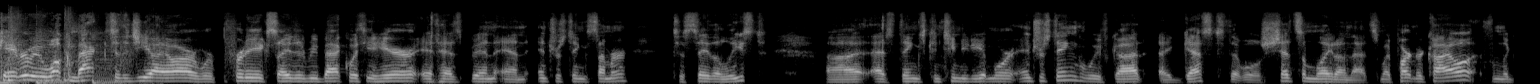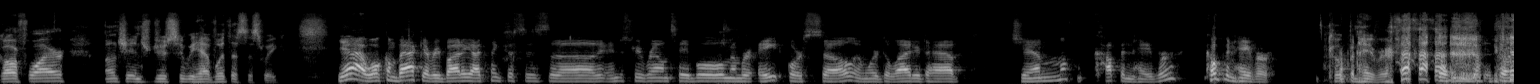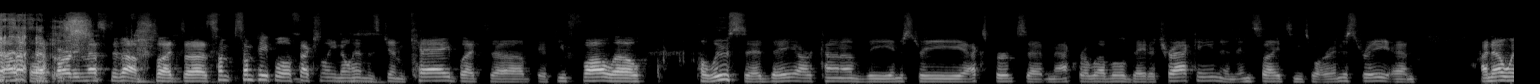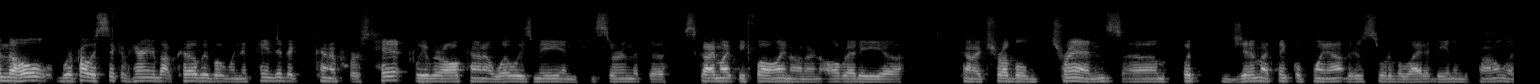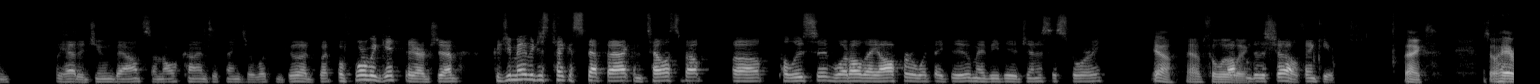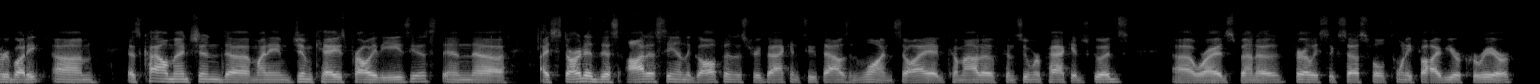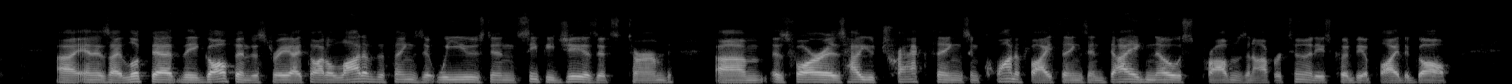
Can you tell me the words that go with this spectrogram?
Okay, everybody, welcome back to the GIR. We're pretty excited to be back with you here. It has been an interesting summer, to say the least. Uh, as things continue to get more interesting, we've got a guest that will shed some light on that. So, my partner Kyle from the Golf Wire, why don't you introduce who we have with us this week? Yeah, welcome back, everybody. I think this is uh, the industry roundtable number eight or so, and we're delighted to have Jim Koppenhaver. Koppenhaver Copenhagen. I've already messed it up. But uh, some some people affectionately know him as Jim K. But uh, if you follow Pellucid, they are kind of the industry experts at macro level data tracking and insights into our industry. And I know when the whole we're probably sick of hearing about COVID, but when the pandemic kind of first hit, we were all kind of woe is me and concerned that the sky might be falling on an already uh, kind of troubled trends. Um, but Jim, I think, will point out there's sort of a light at the end of the tunnel, and we had a June bounce, and all kinds of things are looking good. But before we get there, Jim, could you maybe just take a step back and tell us about uh, Pellucid, what all they offer, what they do, maybe the genesis story? Yeah, absolutely. Welcome to the show. Thank you. Thanks. So, hey, everybody. Um, as Kyle mentioned, uh, my name Jim K is probably the easiest, and uh, I started this odyssey in the golf industry back in 2001. So I had come out of consumer packaged goods uh, where I had spent a fairly successful 25 year career. Uh, and as I looked at the golf industry, I thought a lot of the things that we used in CPG, as it's termed, um, as far as how you track things and quantify things and diagnose problems and opportunities, could be applied to golf.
